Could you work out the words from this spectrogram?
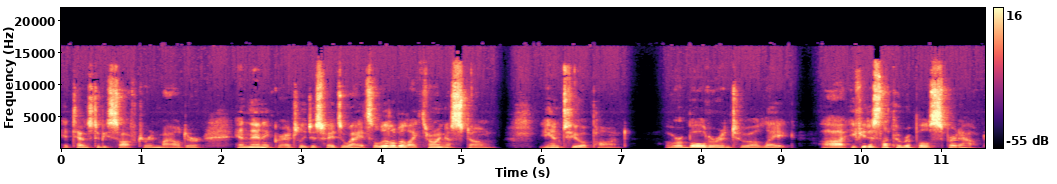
it tends to be softer and milder. And then it gradually just fades away. It's a little bit like throwing a stone into a pond or a boulder into a lake. Uh, if you just let the ripples spread out,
